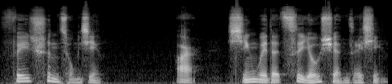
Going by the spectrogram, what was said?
非顺从性。二。行为的自由选择性。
